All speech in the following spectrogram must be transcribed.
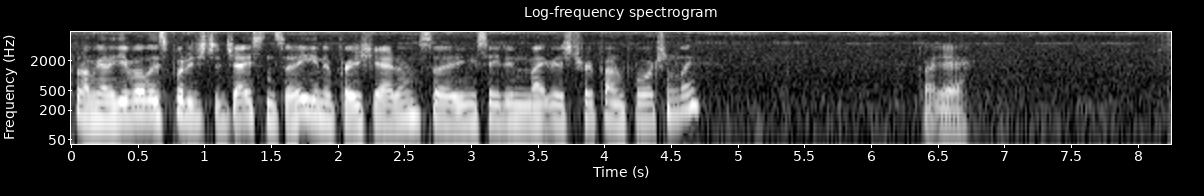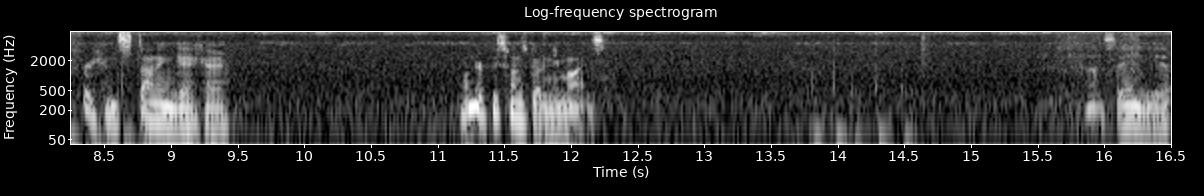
but I'm going to give all this footage to Jason so he can appreciate them. So you can see he didn't make this trip, unfortunately. But yeah, freaking stunning gecko. Wonder if this one's got any mites. Can't see any yet.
